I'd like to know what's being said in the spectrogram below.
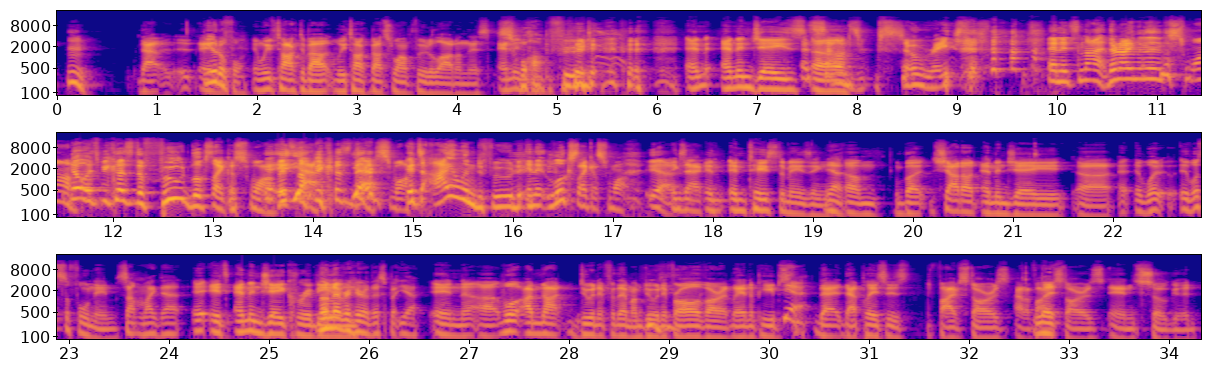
That and- Mm. Beautiful. And we've talked about we talked about swamp food a lot on this. M Swamp food. M M and J's. That uh, sounds so racist, and it's not. They're not even in the swamp. no, it's because the food looks like a swamp. It's yeah, not because yeah. they're swamp. It's island food, and it looks like a swamp. Yeah, exactly. and, and taste amazing. Yeah. Um, but shout out M and J. Uh, what what's the full name? Something like that. It- It's M and J Caribbean. They'll never hear this, but yeah, In uh, well, I'm not doing it for them. I'm doing it for all of our Atlanta peeps. Yeah. that that place is five stars out of five Lit. stars and so good.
